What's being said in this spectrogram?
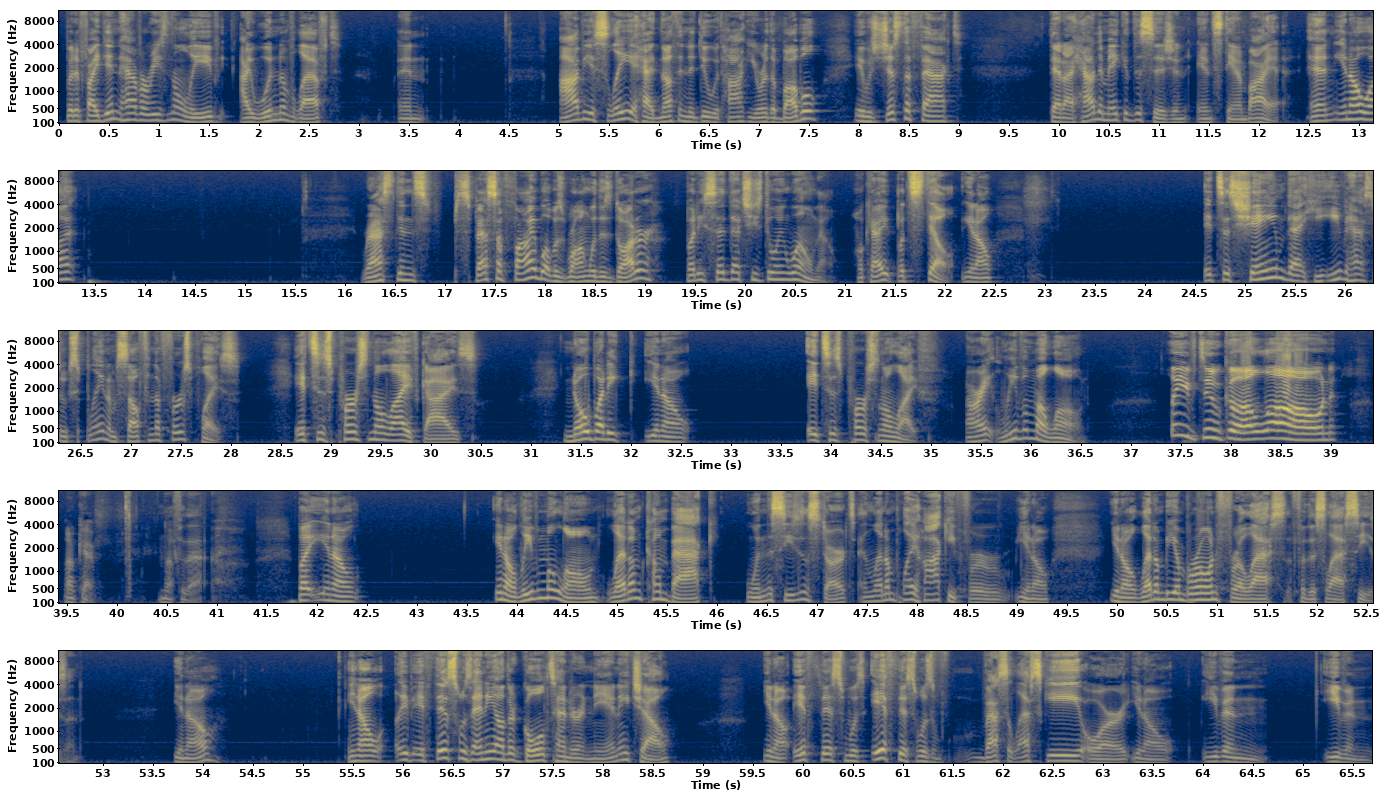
But if I didn't have a reason to leave, I wouldn't have left. And obviously, it had nothing to do with hockey or the bubble. It was just the fact that I had to make a decision and stand by it. And you know what? Raskin specified what was wrong with his daughter, but he said that she's doing well now. Okay. But still, you know, it's a shame that he even has to explain himself in the first place. It's his personal life, guys. Nobody, you know, it's his personal life. All right. Leave him alone. Leave Tuukka alone. Okay. Enough of that. But, you know, you know, leave him alone. Let him come back when the season starts and let him play hockey for, you know, you know, let him be a Bruin for a last for this last season. You know? You know, if, if this was any other goaltender in the NHL, you know, if this was if this was Vasilevskiy or, you know, even even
